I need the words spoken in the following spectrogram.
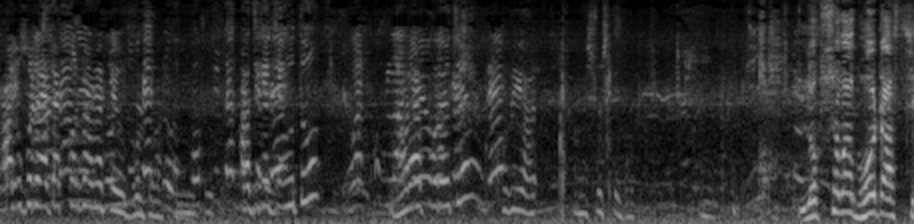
কার উপরে অ্যাটাক করবে আমরা কেউ বলতে পারছি আজকে যেহেতু ধরা পড়েছে খুবই স্বস্তি বোধ লোকসভা ভোট আসছে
